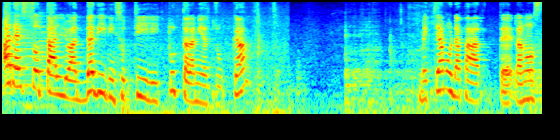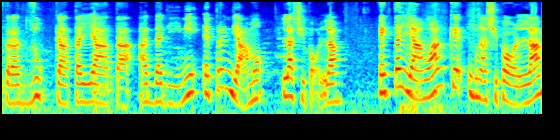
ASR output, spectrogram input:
Adesso taglio a dadini sottili tutta la mia zucca. Mettiamo da parte la nostra zucca tagliata a dadini e prendiamo la cipolla. E tagliamo anche una cipolla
